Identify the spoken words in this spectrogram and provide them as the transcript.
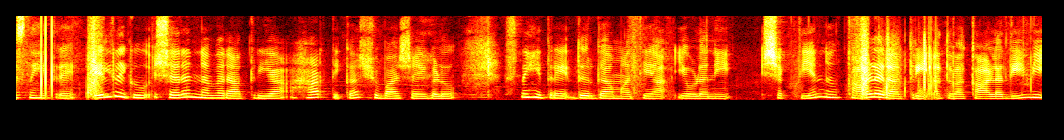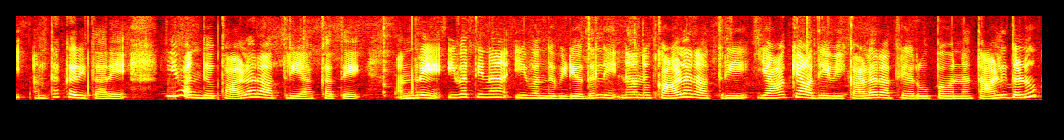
ಸ್ನೇಹಿತರೆ ಎಲ್ರಿಗೂ ಶರನ್ನವರಾತ್ರಿಯ ಹಾರ್ದಿಕ ಶುಭಾಶಯಗಳು. ಸ್ನೇಹಿತರೆ ದುರ್ಗಾ ಮಾತೆಯ ಏಳನೇ ಶಕ್ತಿಯನ್ನು ಕಾಳರಾತ್ರಿ ಅಥವಾ ಕಾಳದೇವಿ ಅಂತ ಕರೀತಾರೆ. ಈ ಒಂದು ಕಾಳರಾತ್ರಿಯ ಕತೆ ಅಂದರೆ ಇವತ್ತಿನ ಈ ಒಂದು ವಿಡಿಯೋದಲ್ಲಿ ನಾನು ಕಾಳರಾತ್ರಿ ಯಾಕೆ ಆ ದೇವಿ ಕಾಳರಾತ್ರಿಯ ರೂಪವನ್ನು ತಾಳಿದಳು?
